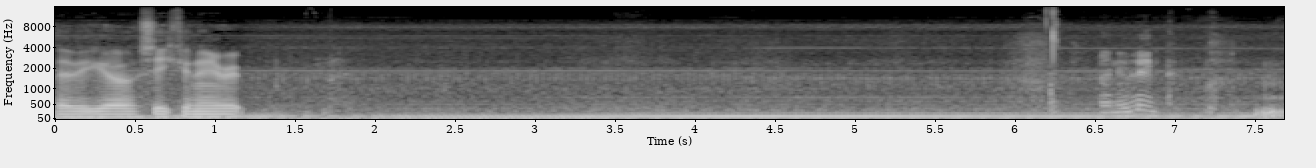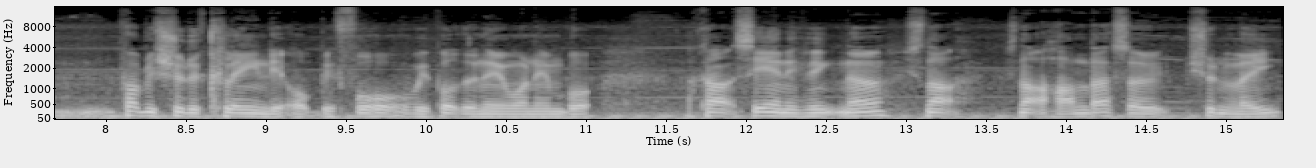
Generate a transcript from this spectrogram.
There we go, so you can hear it. Any leak? Probably should have cleaned it up before we put the new one in, but I can't see anything. No, it's not. It's not a Honda, so it shouldn't leak.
